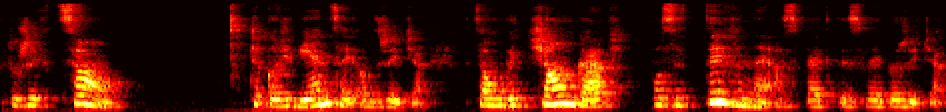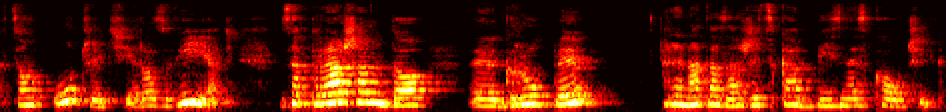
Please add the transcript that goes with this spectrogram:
którzy chcą czegoś więcej od życia, chcą wyciągać pozytywne aspekty swojego życia, chcą uczyć się, rozwijać. Zapraszam do e, grupy Renata Zarzycka Business Coaching.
